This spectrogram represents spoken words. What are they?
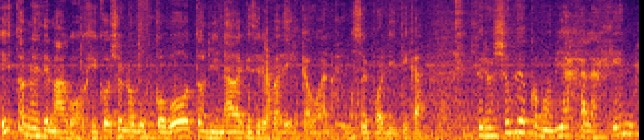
esto no es demagógico, yo no busco votos ni nada que se le parezca, bueno, no soy política. Pero yo veo cómo viaja la gente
